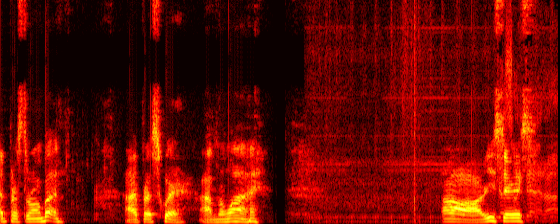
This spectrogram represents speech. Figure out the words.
I pressed the wrong button. I pressed square. I don't know why. Oh, are you Just serious? like that, huh?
